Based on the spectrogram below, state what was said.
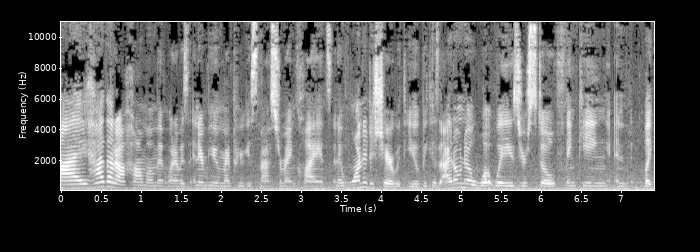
I had that aha moment when I was interviewing my previous mastermind clients, and I wanted to share with you because I don't know what ways you're still thinking and like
